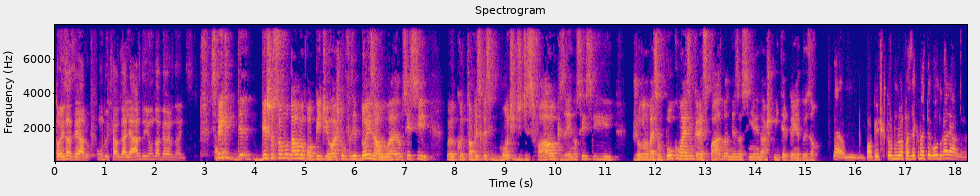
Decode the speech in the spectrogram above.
2 a 0 Um do Thiago Galhardo e um do Abel Hernandes. Se bem que de, deixa eu só mudar o meu palpite. Eu acho que eu vou fazer 2 a 1 um. Eu não sei se. Talvez com esse monte de desfalques aí, não sei se O jogo não vai ser um pouco mais encrespado, mas mesmo assim ainda acho que o Inter ganha 2x1. É, um palpite que todo mundo vai fazer que vai ter gol do Galhardo, né?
